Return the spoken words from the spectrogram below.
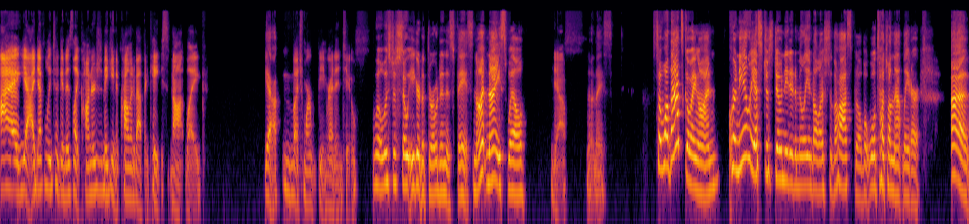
I yeah, I definitely took it as like Connor just making a comment about the case, not like yeah. much more being read into. Will was just so eager to throw it in his face. Not nice will. Yeah. Not nice. So while that's going on cornelius just donated a million dollars to the hospital but we'll touch on that later. Uh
